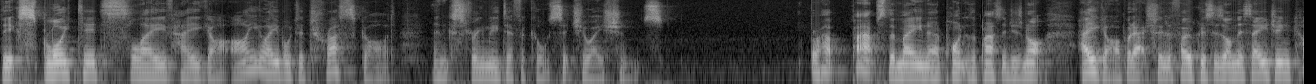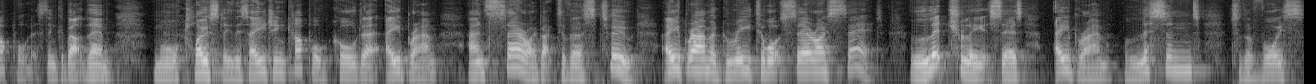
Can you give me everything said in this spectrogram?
the exploited slave Hagar. Are you able to trust God in extremely difficult situations? Perhaps the main uh, point of the passage is not Hagar, but actually the focus is on this aging couple. Let's think about them more closely. This aging couple called uh, Abram and Sarai. Back to verse 2. Abram agreed to what Sarai said. Literally, it says, Abram listened to the voice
